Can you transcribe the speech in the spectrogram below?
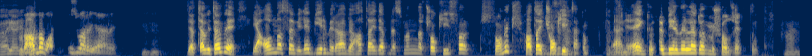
Öyle öyle. Daha da vaktimiz var yani. Hı hı. Ya tabii tabii. Ya olmasa bile 1-1 abi. Hatay deplasmanında çok iyi son- sonuç. Hatay çok Tabii iyi takım. Tabii Yani canım. en kötü 1-1'le dönmüş olacaktın. Aynen.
